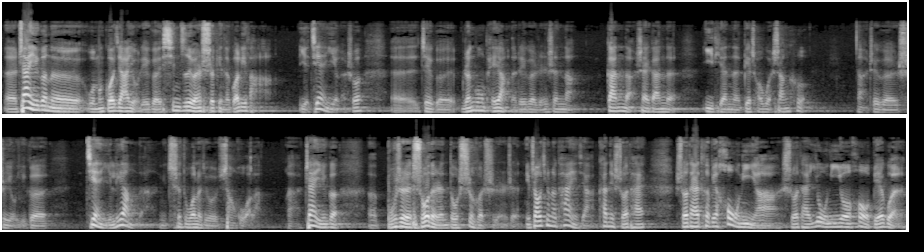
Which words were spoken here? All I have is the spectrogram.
呃，再一个呢，我们国家有这个新资源食品的管理法，也建议了说，呃，这个人工培养的这个人参呢，干的、晒干的。一天呢，别超过三克，啊，这个是有一个建议量的，你吃多了就上火了，啊，再一个，呃，不是所有的人都适合吃人参，你照镜子看一下，看那舌苔，舌苔特别厚腻啊，舌苔又腻又厚，别管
